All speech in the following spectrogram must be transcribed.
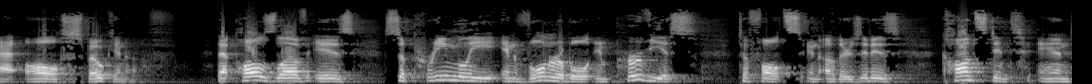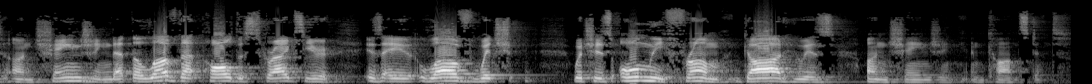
at all spoken of. That Paul's love is supremely invulnerable, impervious to faults in others. It is constant and unchanging. That the love that Paul describes here is a love which, which is only from God who is unchanging and constant.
